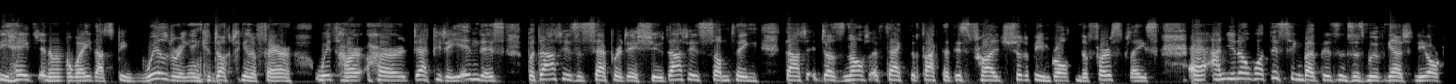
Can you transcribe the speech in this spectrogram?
behaved in a way that's bewildering in conducting an affair with her, her deputy in this, but that is a separate issue. That is something that does not affect the fact that this trial should have been brought in the first place. Uh, and you know what? This thing about businesses moving out to New York,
